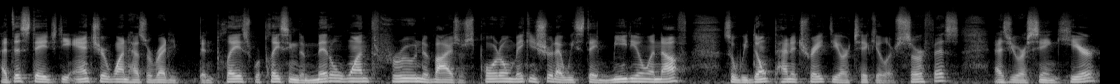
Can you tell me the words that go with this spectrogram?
At this stage, the anterior one has already been placed. We're placing the middle one through the Neviaser portal, making sure that we stay medial enough so we don't penetrate the articular surface, as you are seeing here.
